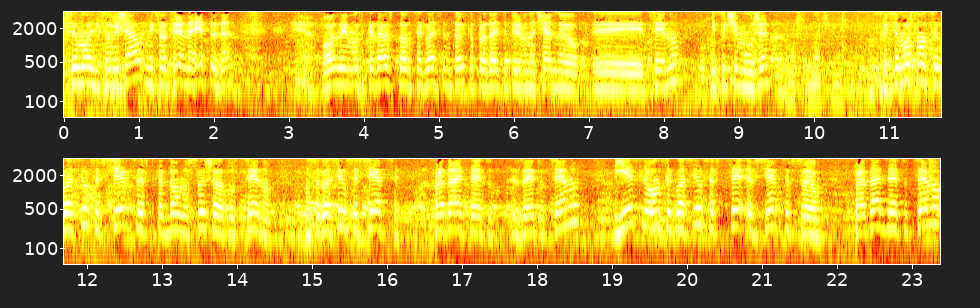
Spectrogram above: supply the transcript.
Всю молитву мешал, несмотря на это, да? он ему сказал, что он согласен только продать за первоначальную э, цену. И почему же? Потому что иначе... Потому что он согласился в сердце, когда он услышал эту цену, он согласился в сердце продать за эту, за эту цену. Если он согласился в, в сердце в своем продать за эту цену,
